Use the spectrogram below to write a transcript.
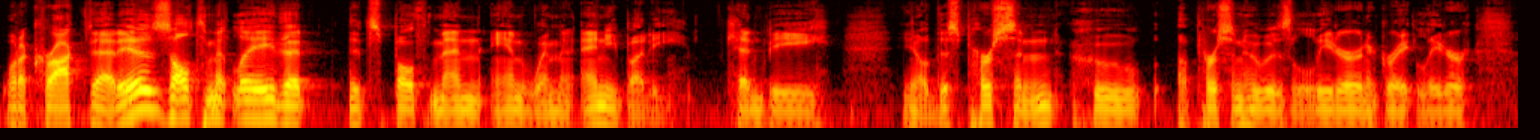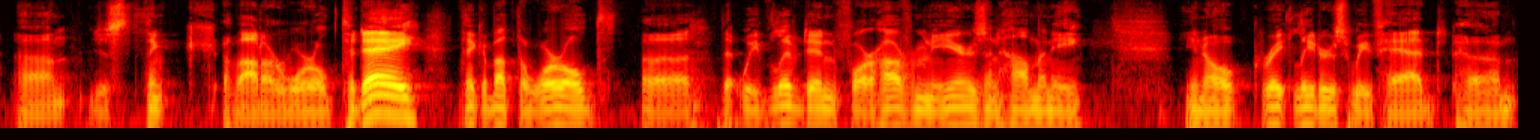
what a crock that is. Ultimately, that it's both men and women. Anybody can be you know this person who a person who is a leader and a great leader um, just think about our world today think about the world uh, that we've lived in for however many years and how many you know great leaders we've had um,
